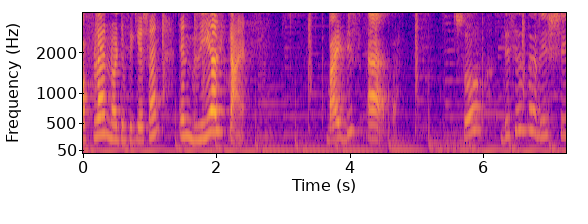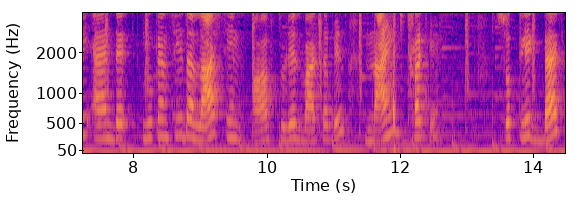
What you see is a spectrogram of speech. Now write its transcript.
offline notification in real time by this app. So this is the rishi and the, you can see the last seen of today's whatsapp is 913 so click back.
